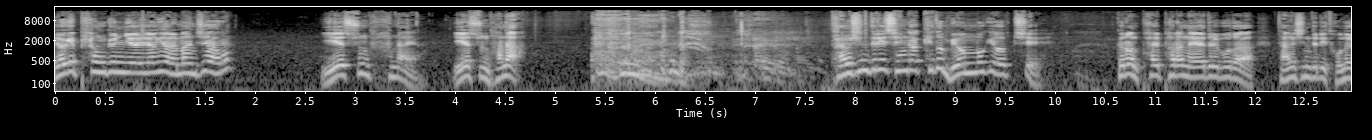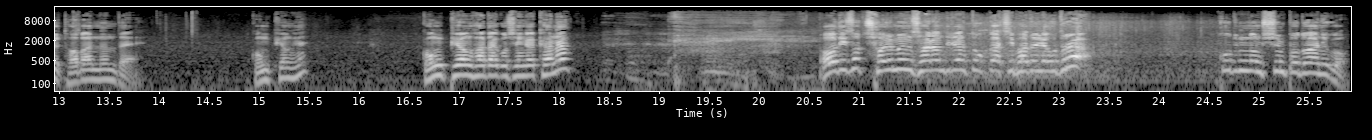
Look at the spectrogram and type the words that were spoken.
여기 평균 연령이 얼마인지 알아? 예순 하나야. 예순 하나. 당신들이 생각해도 면목이 없지. 그런 팔팔한 애들보다 당신들이 돈을 더 받는데 공평해? 공평하다고 생각하나? 어디서 젊은 사람들이랑 똑같이 받으려고 들어? 도둑놈 심보도 아니고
